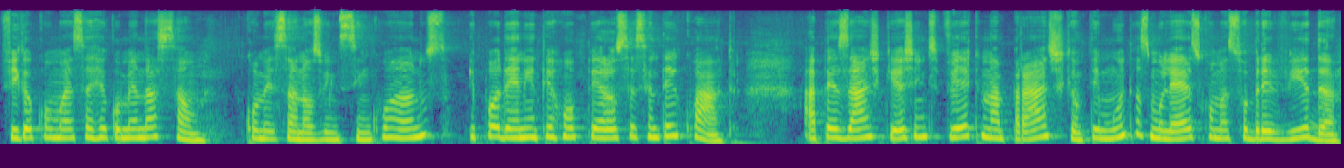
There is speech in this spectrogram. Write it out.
fica como essa recomendação, começando aos 25 anos e podendo interromper aos 64. Apesar de que a gente vê que na prática tem muitas mulheres como a sobrevida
